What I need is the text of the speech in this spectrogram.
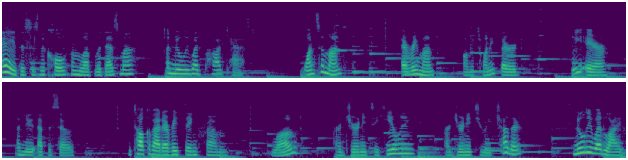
Hey, this is Nicole from Love Ledesma, a newlywed podcast. Once a month, every month on the 23rd, we air a new episode. We talk about everything from love, our journey to healing, our journey to each other, newlywed life,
